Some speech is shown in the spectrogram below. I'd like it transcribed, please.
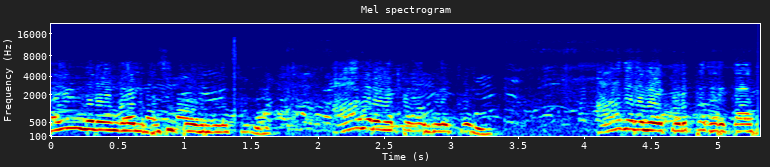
ரயில் நிலையங்களில் வசிப்பவர்களுக்கும் ஆதரவற்றவர்களுக்கும் ஆதரவை கொடுப்பதற்காக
